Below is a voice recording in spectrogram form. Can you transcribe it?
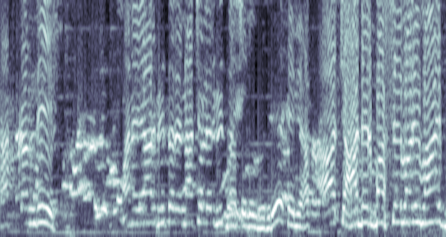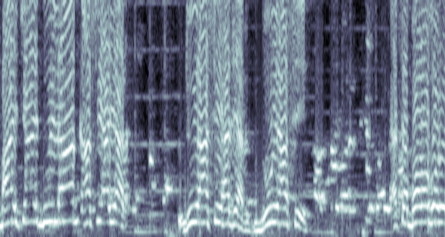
সাতকান্দি। মানে এর ভিতরে নাচলের ভিতরে? আচ্ছা হাটের পাশে বাড়ি ভাই। ভাই চাই দুই লাখ আশি হাজার। দুই আশি হাজার দুই আশি। একটা বড় গরু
